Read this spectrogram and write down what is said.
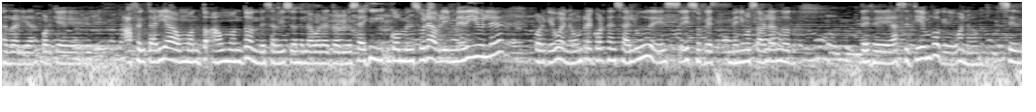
en realidad, porque afectaría a un, montón, a un montón de servicios de laboratorio. O sea, es inconmensurable, inmedible, porque bueno, un recorte en salud es eso que venimos hablando desde hace tiempo, que bueno, se,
